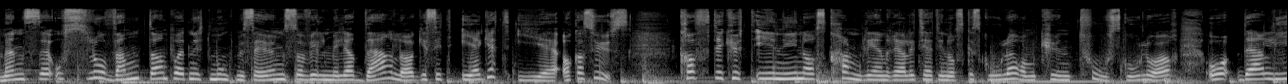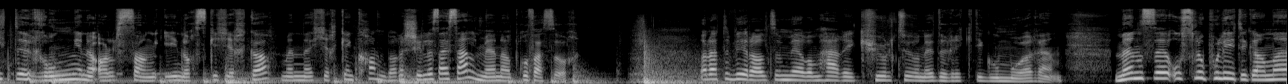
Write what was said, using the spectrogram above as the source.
Mens Oslo venter på et nytt Munch-museum, så vil milliardær lage sitt eget i Akershus. Kraftig kutt i nynorsk kan bli en realitet i norske skoler om kun to skoleår. Og det er lite rungende allsang i norske kirker, men kirken kan bare skylde seg selv, mener professor. Og dette blir det altså mer om her i Kulturnytt. Riktig god morgen. Mens Oslo-politikerne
